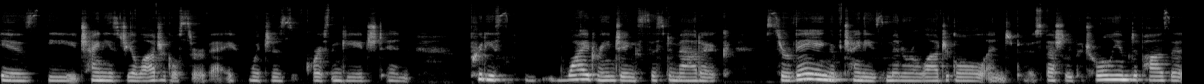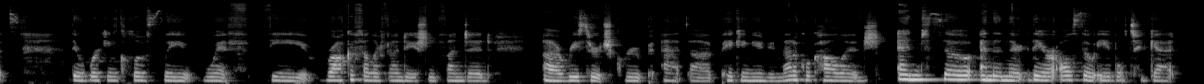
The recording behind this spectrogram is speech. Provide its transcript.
is the Chinese Geological Survey, which is, of course, engaged in pretty wide ranging systematic surveying of Chinese mineralogical and especially petroleum deposits. They're working closely with the Rockefeller Foundation funded uh, research group at uh, Peking Union Medical College. And so, and then they are also able to get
